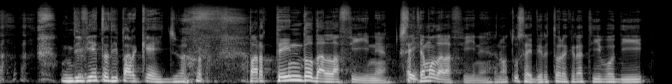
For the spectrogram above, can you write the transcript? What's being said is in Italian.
Un divieto di parcheggio. Partendo dalla fine. Sì. Partiamo dalla fine. No? Tu sei direttore creativo di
